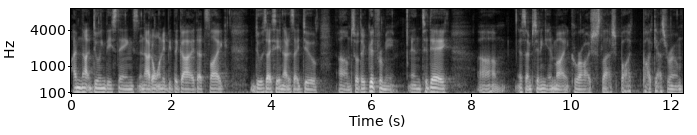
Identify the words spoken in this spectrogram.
I'm not doing these things, and I don't want to be the guy that's like, do as I say, not as I do. Um, so they're good for me. And today, um, as I'm sitting in my garage slash podcast room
